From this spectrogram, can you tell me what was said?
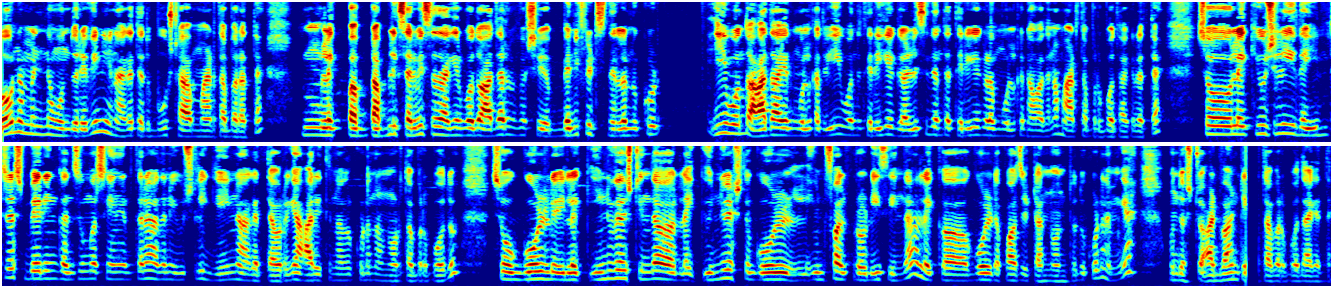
ಗೌರ್ಮೆಂಟ್ನ ಒಂದು ರೆವಿನ್ಯೂ ಏನಾಗುತ್ತೆ, ಅದು ಬೂಸ್ಟ್ ಮಾಡ್ತಾ ಬರುತ್ತೆ. ಲೈಕ್ ಪಬ್ಲಿಕ್ ಸರ್ವಿಸಸ್ ಆಗಿರ್ಬೋದು ಅದರ್ ಬೆನಿಫಿಟ್ಸ್ನೆಲ್ಲನೂ ಕೂಡ ಈ ಒಂದು ಆದಾಯದ ಮೂಲಕ ಅಥವಾ ಈ ಒಂದು ತೆರಿಗೆ ಗಳಿಸಿದಂಥ ತೆರಿಗೆಗಳ ಮೂಲಕ ನಾವು ಅದನ್ನು ಮಾಡ್ತಾ ಬರ್ಬೋದಾಗಿರುತ್ತೆ. ಸೊ ಲೈಕ್ ಯೂಶಲಿ ಇದು ಇಂಟ್ರೆಸ್ಟ್ ಬೇರಿಂಗ್ ಕನ್ಸ್ಯೂಮರ್ಸ್ ಏನಿರ್ತಾರೆ ಅದನ್ನು ಯೂಶಲಿ ಗೇನ್ ಆಗುತ್ತೆ ಅವರಿಗೆ. ಆ ರೀತಿನಾದ್ರು ಕೂಡ ನಾವು ನೋಡ್ತಾ ಬರ್ಬೋದು. ಸೊ ಗೋಲ್ಡ್ ಲೈಕ್ ಇನ್ವೆಸ್ಟ್ ಇಂದ ಲೈಕ್ ಇನ್ವೆಸ್ಟ್ ಗೋಲ್ಡ್ ಇನ್ಫಾಲ್ ಪ್ರೊಡ್ಯೂಸ್ ಇಂದ ಲೈಕ್ ಗೋಲ್ಡ್ ಡೆಪಾಸಿಟ್ ಅನ್ನುವಂಥದ್ದು ಕೂಡ ನಮಗೆ ಒಂದಷ್ಟು ಅಡ್ವಾಂಟೇಜ್ ಅಂತ ಬರ್ಬೋದಾಗುತ್ತೆ.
